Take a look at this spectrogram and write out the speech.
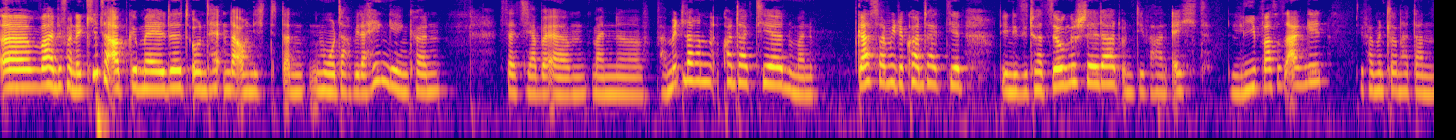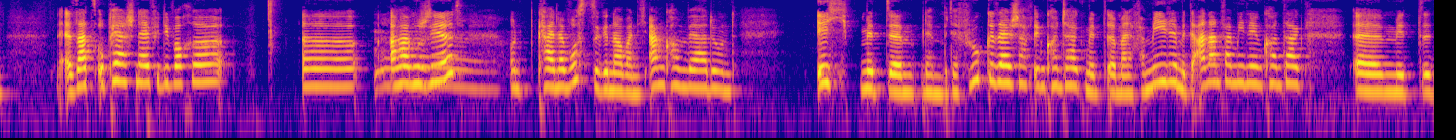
ähm, waren die von der Kita abgemeldet und hätten da auch nicht dann Montag wieder hingehen können. Das heißt, ich habe ähm, meine Vermittlerin kontaktiert und meine Gastfamilie kontaktiert, denen die Situation geschildert und die waren echt lieb, was es angeht. Die Vermittlerin hat dann eine Ersatz-Au-pair schnell für die Woche äh, arrangiert und keiner wusste genau, wann ich ankommen werde und ich mit, ähm, der- mit der Fluggesellschaft in Kontakt, mit äh, meiner Familie, mit der anderen Familie in Kontakt, äh, mit äh,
